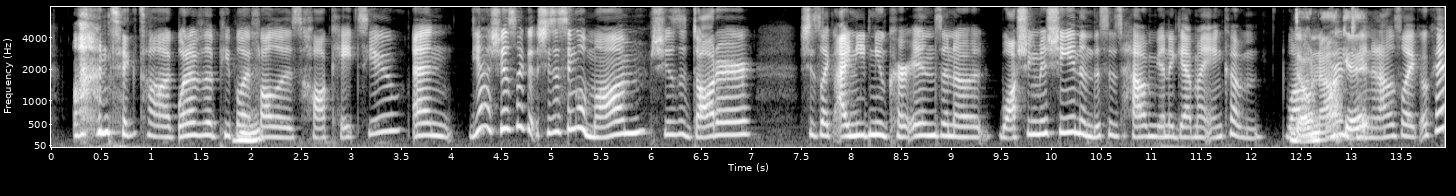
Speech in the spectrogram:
on TikTok, one of the people Mhm. I follow is Hawk Hates You, and yeah, she's like she's a single mom. She has a daughter. She's like, I need new curtains and a washing machine, and this is how I'm gonna get my income while Don't I'm knock it. And I was like, okay,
